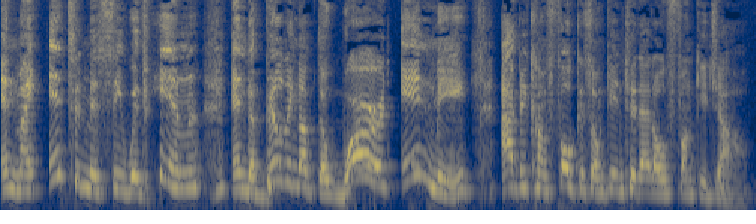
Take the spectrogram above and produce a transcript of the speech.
and my intimacy with Him and the building up the Word in me, I become focused on getting to that old funky job.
